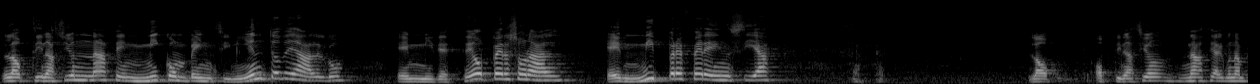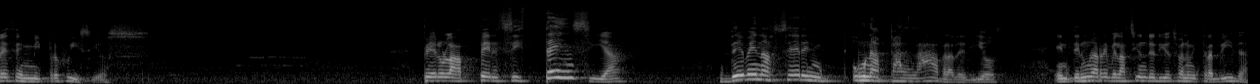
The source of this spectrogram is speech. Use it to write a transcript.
La obstinación nace en mi convencimiento de algo, en mi deseo personal, en mi preferencia. La obstinación nace algunas veces en mis prejuicios. Pero la persistencia debe nacer en una palabra de Dios, en tener una revelación de Dios en nuestra vida.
